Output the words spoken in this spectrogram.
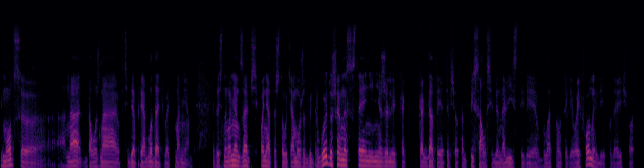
эмоцию, она должна в тебе преобладать в этот момент. То есть на момент записи понятно, что у тебя может быть другое душевное состояние, нежели как, когда ты это все там писал себе на лист или в блокнот, или в iPhone, или куда еще.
